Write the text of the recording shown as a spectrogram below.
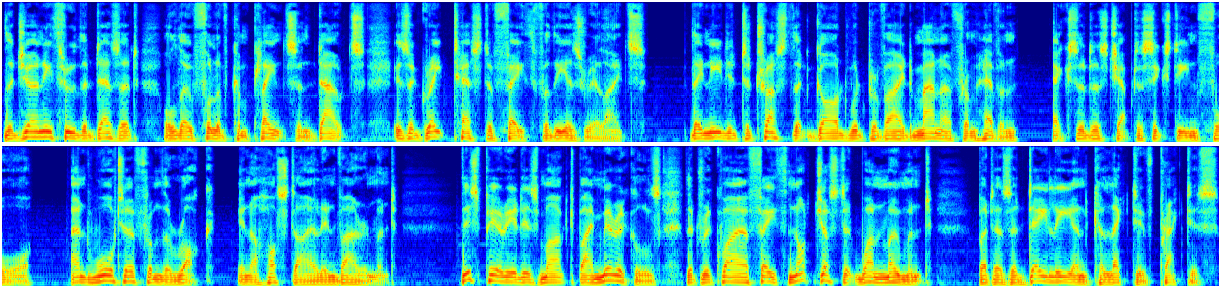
The journey through the desert, although full of complaints and doubts, is a great test of faith for the Israelites. They needed to trust that God would provide manna from heaven, Exodus chapter 16, 4, and water from the rock, in a hostile environment. This period is marked by miracles that require faith not just at one moment, but as a daily and collective practice.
